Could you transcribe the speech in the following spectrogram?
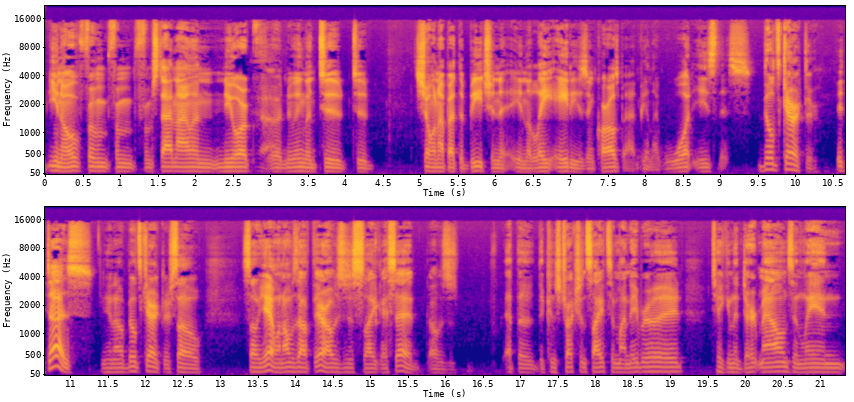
you know from from from Staten Island, New York, Yeah. uh, New England to to showing up at the beach in the in the late '80s in Carlsbad, being like, "What is this?" builds character. It does. You know, builds character. So, so yeah, when I was out there, I was just like I said, I was at the the construction sites in my neighborhood. Taking the dirt mounds and laying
